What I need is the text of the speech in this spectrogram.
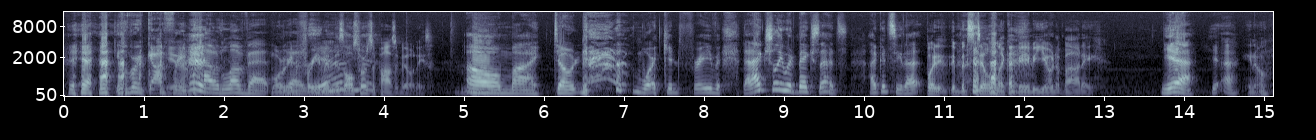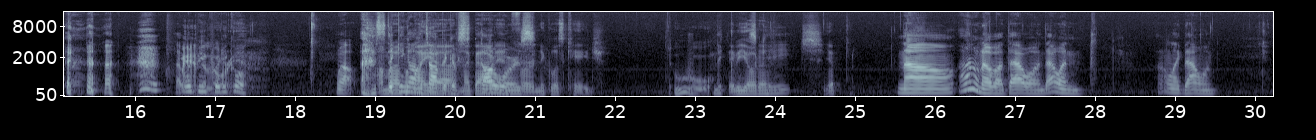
on. Gilbert Gottfried. Yeah. I would love that. Morgan Yes. Freeman. There's all Yeah, sorts of possibilities. Oh my! Don't Morgan Freeman. That actually would make sense. I could see that. But but still in like a Baby Yoda body. Yeah, yeah. You know. That would be pretty cool. Well, I'm sticking on my, the topic uh, of my Star Wars. for Nicolas Cage. Ooh. Baby Nicolas Yoda. Cage. Yep. No, I don't know about that one. That one, I don't like that one.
